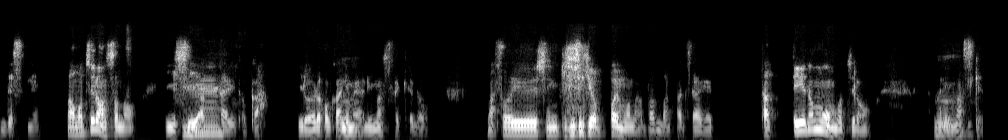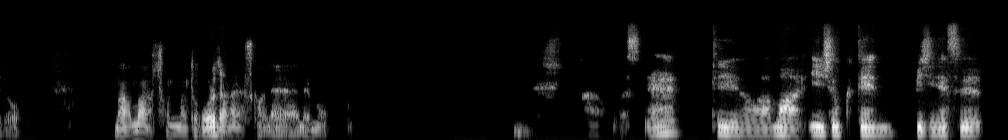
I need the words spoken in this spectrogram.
ですね。まあ、もちろん、その EC やったりとか、いろいろ他にもやりましたけど、まあ、そういう新規事業っぽいものはバンバン立ち上げたっていうのももちろんありますけど、まあまあ、そんなところじゃないですかね、でも。そうですね。っていうのは、まあ、飲食店ビジネス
